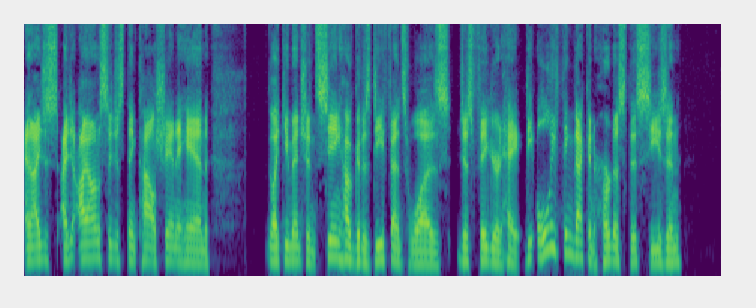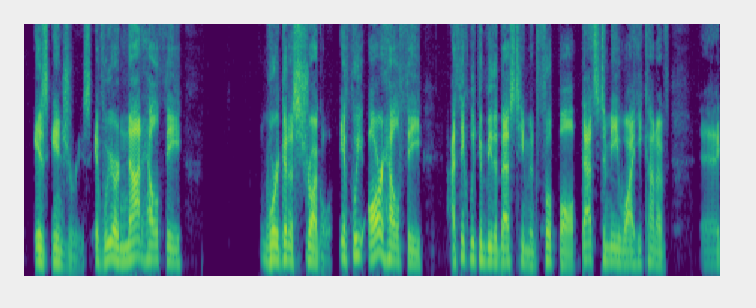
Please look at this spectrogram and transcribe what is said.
And I just, I, I honestly just think Kyle Shanahan, like you mentioned, seeing how good his defense was, just figured, hey, the only thing that can hurt us this season is injuries. If we are not healthy, we're going to struggle. If we are healthy, I think we can be the best team in football. That's to me why he kind of uh,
